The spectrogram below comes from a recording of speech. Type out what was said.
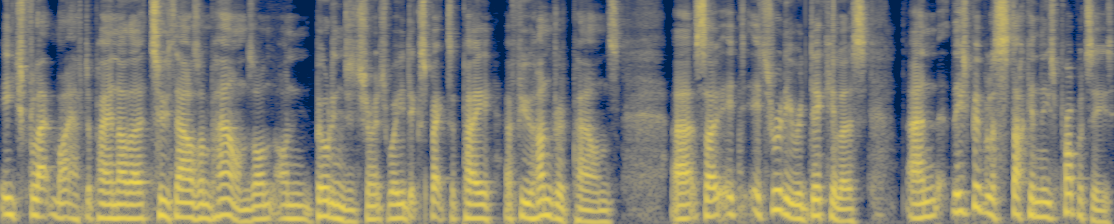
each flat might have to pay another two thousand pounds on on buildings insurance, where you'd expect to pay a few hundred pounds. Uh, so it, it's really ridiculous. And these people are stuck in these properties.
